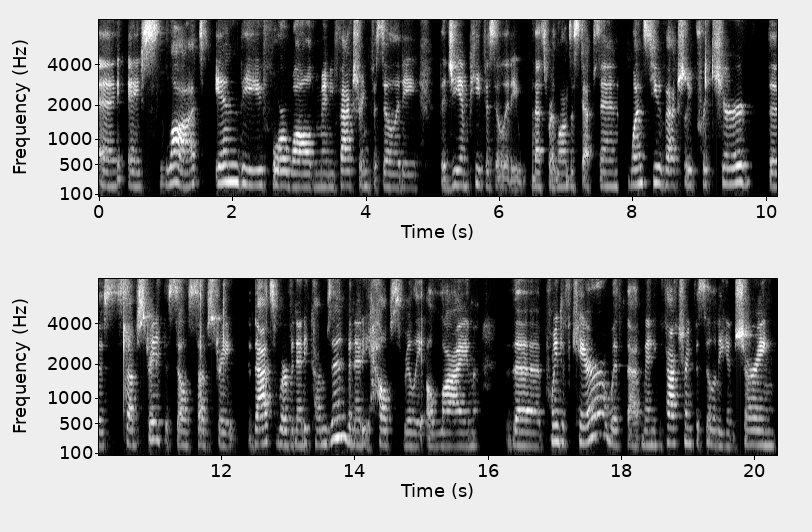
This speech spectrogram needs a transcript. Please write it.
a, a, slot in the four walled manufacturing facility, the GMP facility. That's where Lonza steps in. Once you've actually procured the substrate, the cell substrate, that's where Vineti comes in. Vineti helps really align the point of care with that manufacturing facility, ensuring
